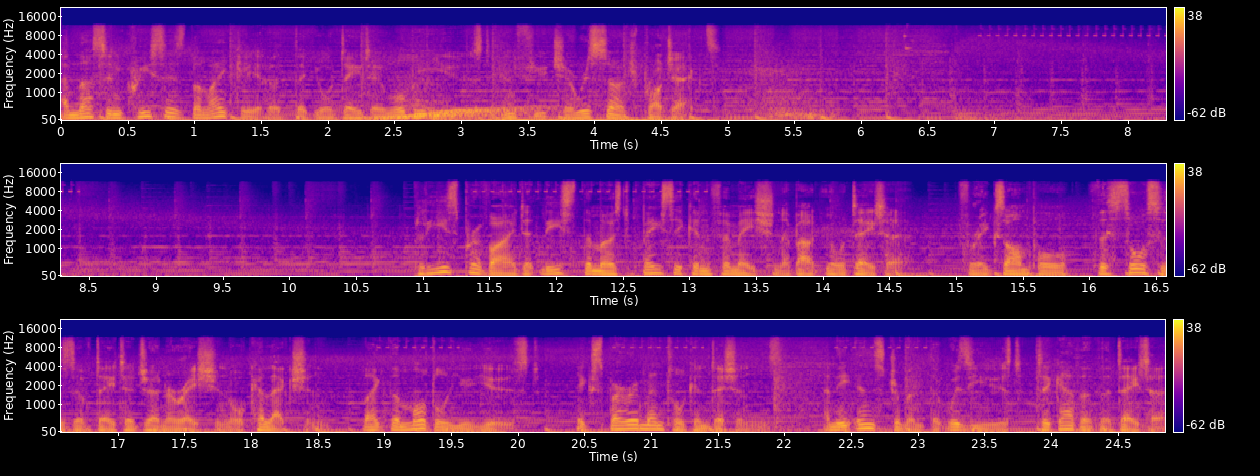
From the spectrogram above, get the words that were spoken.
and thus increases the likelihood that your data will be used in future research projects. Please provide at least the most basic information about your data. For example, the sources of data generation or collection, like the model you used, experimental conditions, and the instrument that was used to gather the data,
